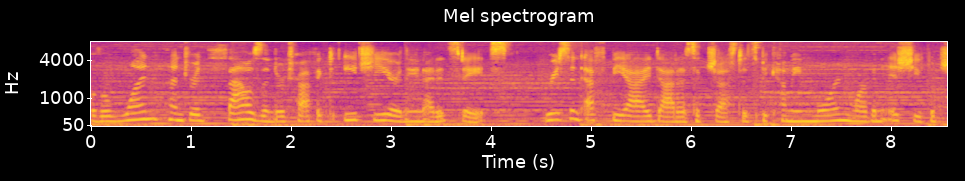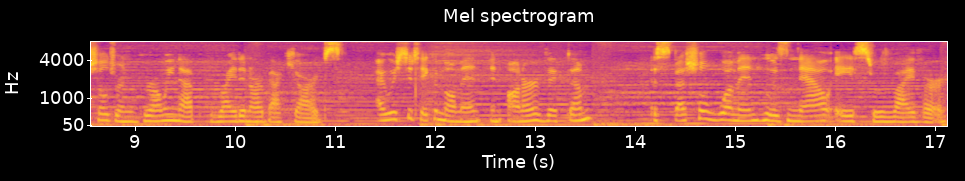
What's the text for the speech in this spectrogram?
Over 100,000 are trafficked each year in the United States. Recent FBI data suggests it's becoming more and more of an issue for children growing up right in our backyards. I wish to take a moment and honor a victim, a special woman who is now a survivor.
